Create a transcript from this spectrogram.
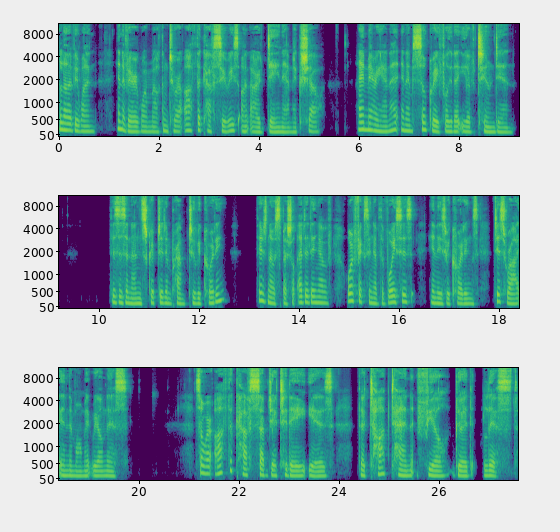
Hello, everyone, and a very warm welcome to our off the cuff series on our Dynamic Show. I'm Mariana, and I'm so grateful that you have tuned in. This is an unscripted impromptu recording. There's no special editing of or fixing of the voices in these recordings, just raw in the moment realness. So, our off the cuff subject today is the top 10 feel good list.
